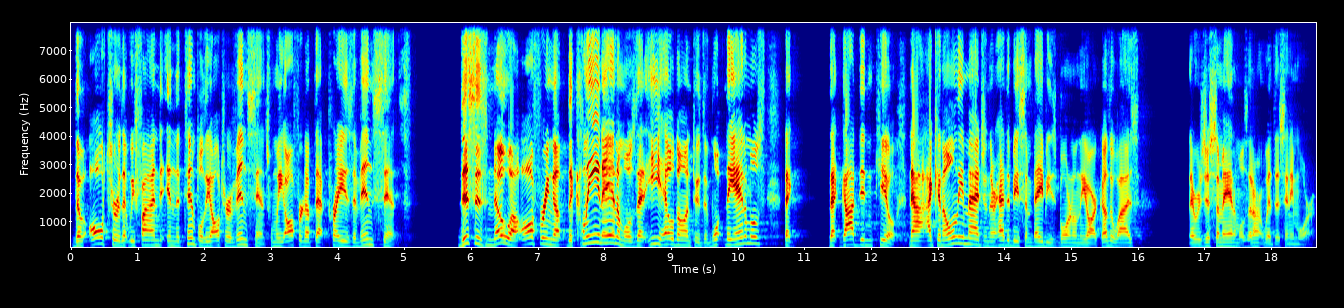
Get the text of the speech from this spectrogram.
the altar that we find in the temple, the altar of incense, when we offered up that praise of incense. This is Noah offering up the clean animals that he held on to, the, the animals that, that God didn't kill. Now, I can only imagine there had to be some babies born on the ark. Otherwise, there was just some animals that aren't with us anymore.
